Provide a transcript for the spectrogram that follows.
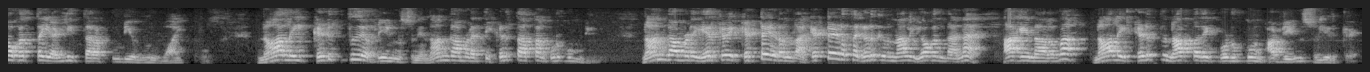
யோகத்தை அள்ளித்தரக்கூடிய ஒரு வாய்ப்பு. நாளை கெடுத்து அப்படின்னு சொன்னேன். நான்காம் இடத்தை கெடுத்தா தான் கொடுக்க முடியும். நான்காம் இடம் ஏற்கனவே கெட்ட இடம் தான். கெட்ட இடத்தை கெடுக்கிறதுனால யோகம் தானே? ஆகையினால தான் நாளை கெடுத்து நாற்பதை கொடுக்கும் அப்படின்னு சொல்லியிருக்கிறேன்.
